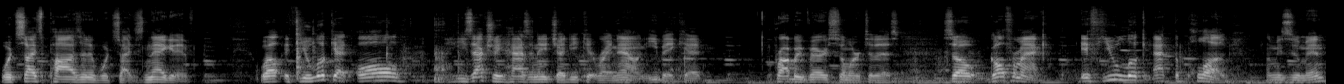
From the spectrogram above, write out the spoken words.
Which side's positive, which side's negative. Well, if you look at all, he's actually has an HID kit right now, an eBay kit, probably very similar to this. So, Golfer Mac, if you look at the plug, let me zoom in,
